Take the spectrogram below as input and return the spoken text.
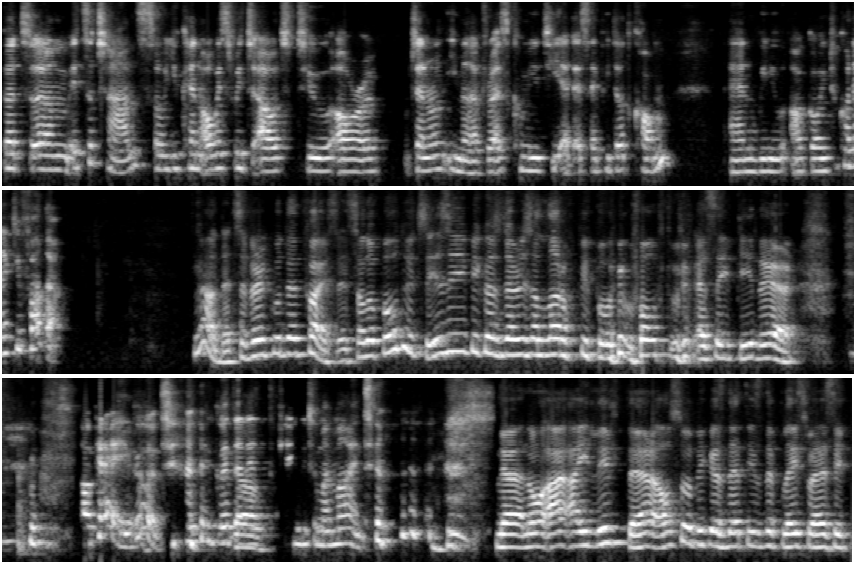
but um, it's a chance. So you can always reach out to our general email address, community at sap.com, and we are going to connect you further. No, that's a very good advice. In Sao Leopoldo, it's easy because there is a lot of people involved with SAP there. okay, good. good that yeah. it came to my mind. yeah, no, I, I lived there also because that is the place where SAP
